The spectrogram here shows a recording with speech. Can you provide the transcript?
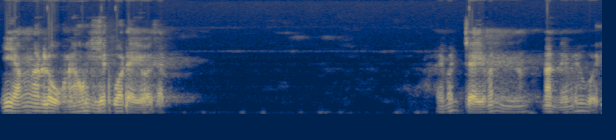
อีหยังอันโลกนะเฮาเฮ็ดบ่ได้ว่านให้มันใจมันนั่นได้ไหมเว้ย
